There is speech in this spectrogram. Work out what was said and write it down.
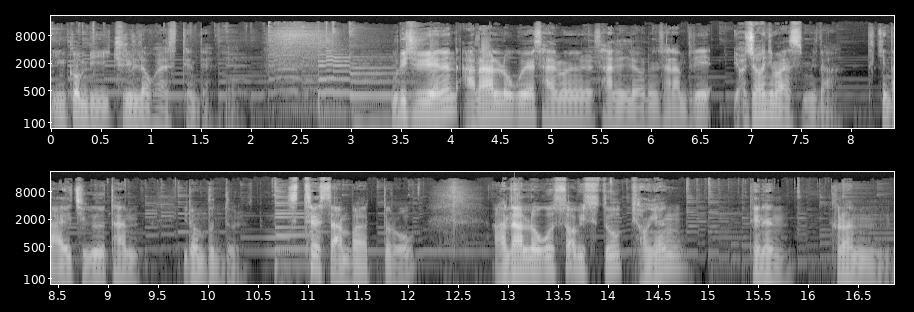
인건비 줄이려고 했을 텐데. 예. 우리 주위에는 아날로그의 삶을 살려는 사람들이 여전히 많습니다. 특히 나이 지긋한 이런 분들 스트레스 안 받도록 아날로그 서비스도 병행되는 그런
